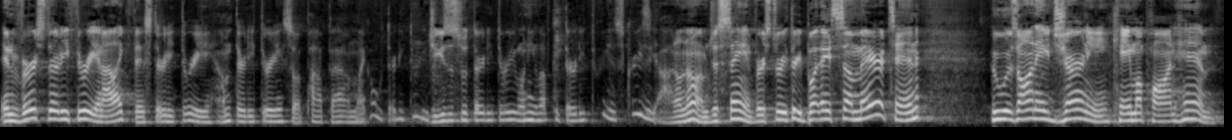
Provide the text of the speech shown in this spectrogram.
In verse 33, and I like this 33, I'm 33, so it popped out. I'm like, oh, 33. Jesus was 33 when he left at 33. It's crazy. I don't know. I'm just saying. Verse 33. But a Samaritan who was on a journey came upon him.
